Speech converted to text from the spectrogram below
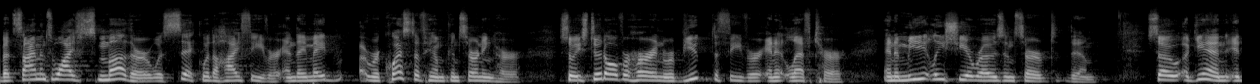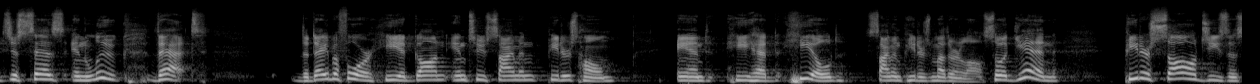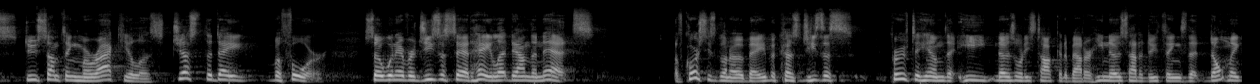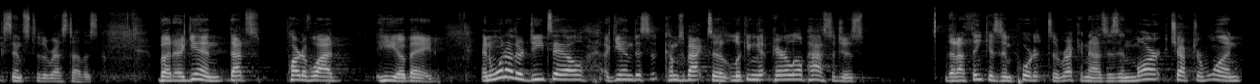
But Simon's wife's mother was sick with a high fever, and they made a request of him concerning her. So he stood over her and rebuked the fever, and it left her. And immediately she arose and served them. So again, it just says in Luke that the day before he had gone into Simon Peter's home and he had healed Simon Peter's mother in law. So again, Peter saw Jesus do something miraculous just the day before. So whenever Jesus said, Hey, let down the nets, of course he's going to obey because Jesus proved to him that he knows what he's talking about or he knows how to do things that don't make sense to the rest of us. But again, that's part of why he obeyed. And one other detail, again, this comes back to looking at parallel passages that I think is important to recognize is in Mark chapter 1,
